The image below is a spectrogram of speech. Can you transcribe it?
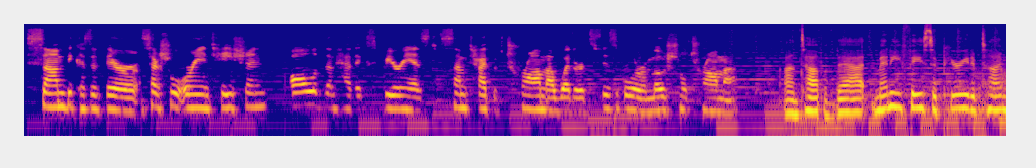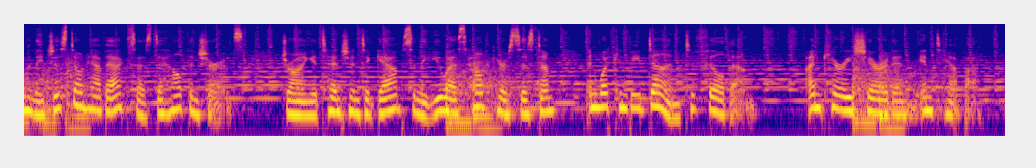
some because of their sexual orientation. All of them have experienced some type of trauma, whether it's physical or emotional trauma. On top of that, many face a period of time when they just don't have access to health insurance, drawing attention to gaps in the U.S. healthcare system and what can be done to fill them. I'm Kerry Sheridan in Tampa.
